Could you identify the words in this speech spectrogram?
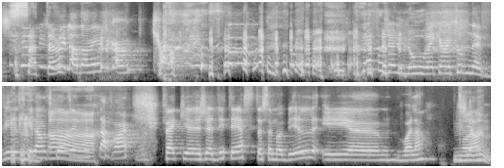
Satan. Je suis comme. Là, il faut que je l'ouvre avec un tournevis. Que là, en tout cas, ah. affaire. Fait que euh, je déteste ce mobile et euh, voilà. J'ai voilà. hâte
